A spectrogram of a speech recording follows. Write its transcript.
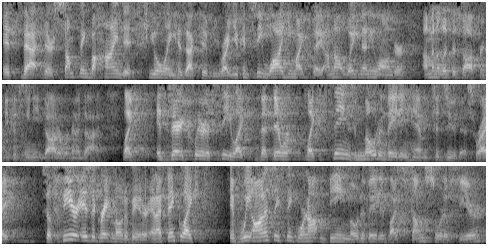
It's that there's something behind it fueling his activity, right? You can see why he might say, I'm not waiting any longer. I'm going to lift this offering because we need God or we're going to die. Like, it's very clear to see, like, that there were, like, things motivating him to do this, right? So, fear is a great motivator. And I think, like, if we honestly think we're not being motivated by some sort of fear,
